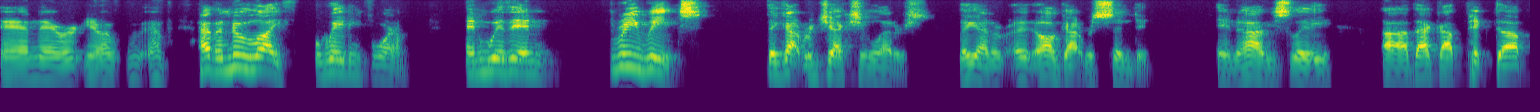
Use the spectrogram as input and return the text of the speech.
and they were, you know, have, a new life waiting for them. And within three weeks, they got rejection letters they got it all got rescinded, and obviously uh, that got picked up.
